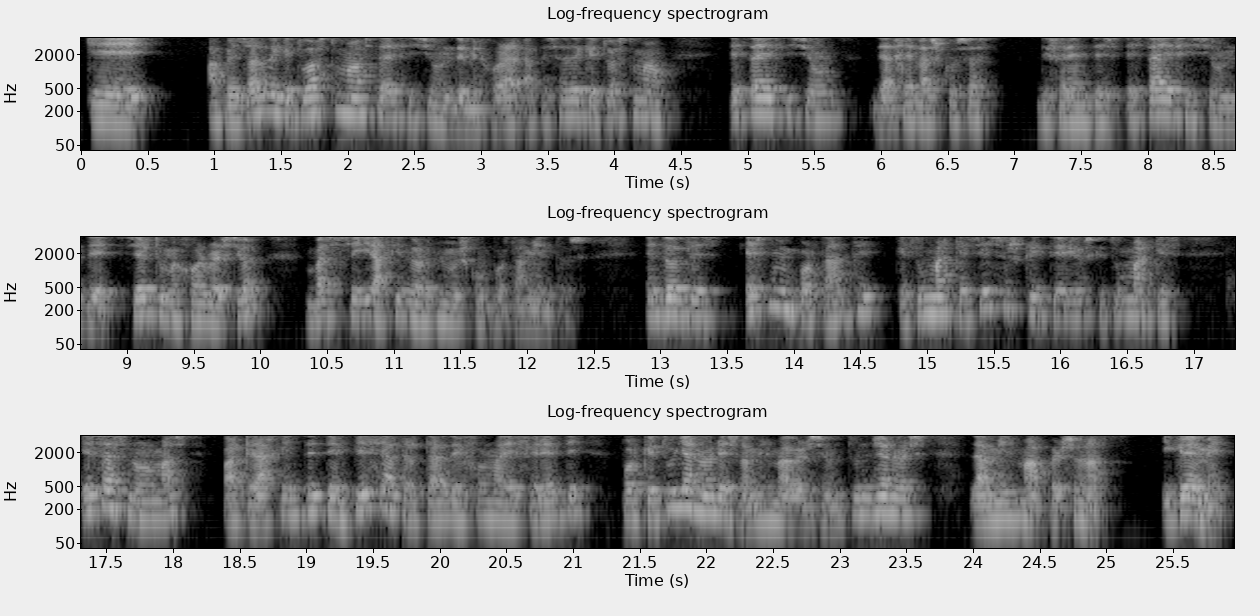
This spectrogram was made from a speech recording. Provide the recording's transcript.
que a pesar de que tú has tomado esta decisión de mejorar, a pesar de que tú has tomado esta decisión de hacer las cosas diferentes, esta decisión de ser tu mejor versión, vas a seguir haciendo los mismos comportamientos. Entonces, es muy importante que tú marques esos criterios, que tú marques esas normas para que la gente te empiece a tratar de forma diferente, porque tú ya no eres la misma versión, tú ya no eres la misma persona. Y créeme,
